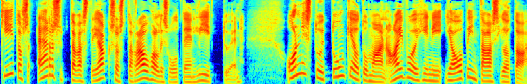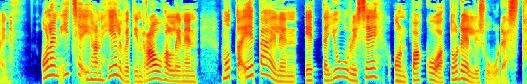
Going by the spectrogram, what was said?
kiitos ärsyttävästä jaksosta rauhallisuuteen liittyen. Onnistuit tunkeutumaan aivoihini ja opin taas jotain. Olen itse ihan helvetin rauhallinen, mutta epäilen, että juuri se on pakoa todellisuudesta.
